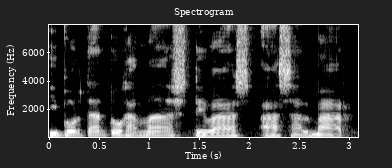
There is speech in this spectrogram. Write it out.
y por tanto jamás te vas a salvar.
